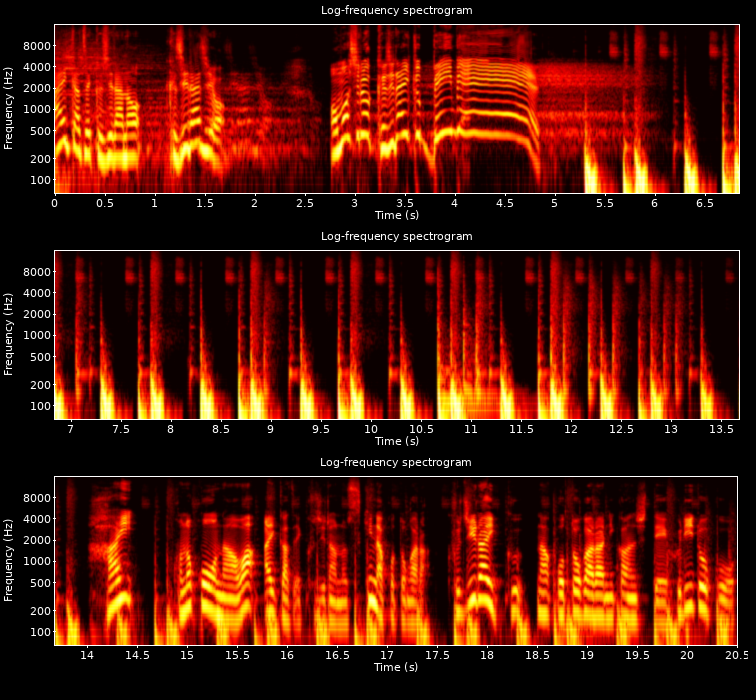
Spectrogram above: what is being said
愛風クジラのクジラジオ。面白クジラ行くベイベーはい。このコーナーは愛風クジラの好きな事柄クジライクな事柄に関してフリートークを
